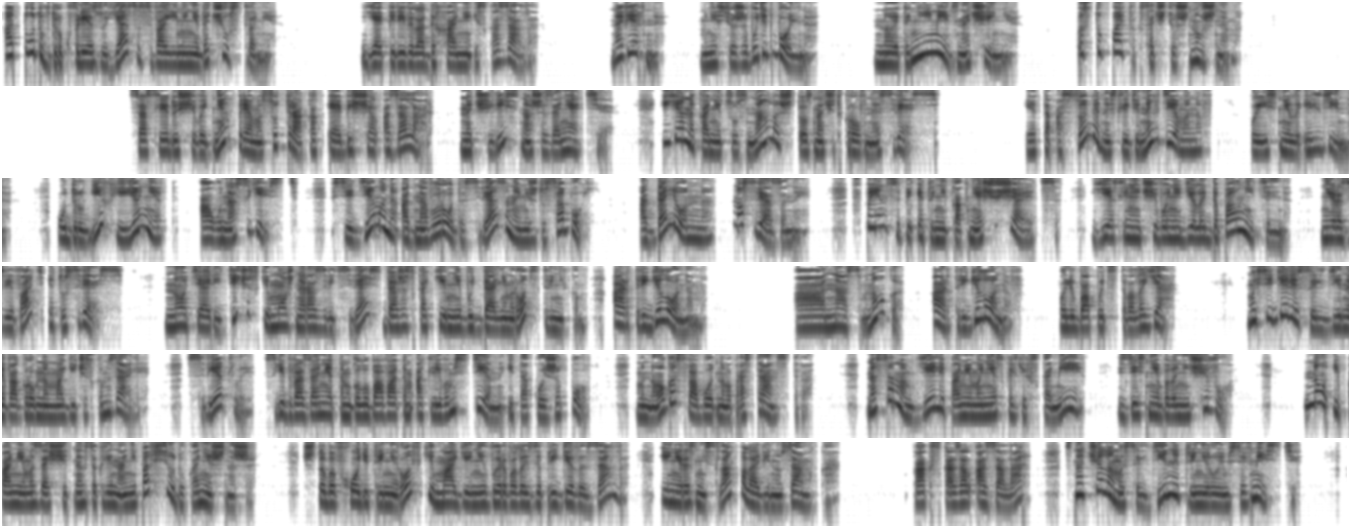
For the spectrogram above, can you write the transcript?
А тут вдруг влезу я со своими недочувствами. Я перевела дыхание и сказала. Наверное, мне все же будет больно. Но это не имеет значения. Поступай, как сочтешь нужным. Со следующего дня, прямо с утра, как и обещал Азалар, начались наши занятия. И я, наконец, узнала, что значит кровная связь. «Это особенность ледяных демонов», — пояснила Эльдина. «У других ее нет, а у нас есть. Все демоны одного рода связаны между собой. Отдаленно, но связаны. В принципе, это никак не ощущается, если ничего не делать дополнительно, не развивать эту связь. Но теоретически можно развить связь даже с каким-нибудь дальним родственником, артригелоном. «А нас много, артригелонов?» – полюбопытствовала я. Мы сидели с Эльдиной в огромном магическом зале. Светлые, с едва заметным голубоватым отливом стены и такой же пол. Много свободного пространства. На самом деле, помимо нескольких скамеек, здесь не было ничего. Ну и помимо защитных заклинаний повсюду, конечно же. Чтобы в ходе тренировки магия не вырвалась за пределы зала и не разнесла половину замка. Как сказал Азалар, сначала мы с Эльдиной тренируемся вместе,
